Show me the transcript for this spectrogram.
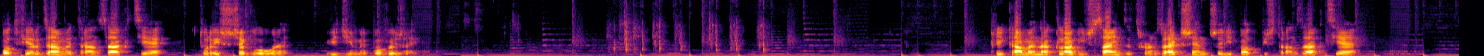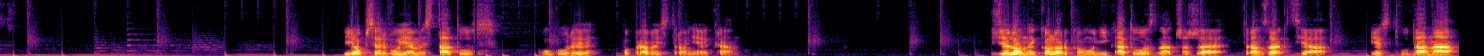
potwierdzamy transakcję, której szczegóły widzimy powyżej. Klikamy na klawisz Sign the Transaction, czyli podpisz transakcję. I obserwujemy status u góry po prawej stronie ekranu. Zielony kolor komunikatu oznacza, że transakcja jest udana.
